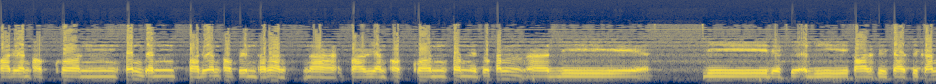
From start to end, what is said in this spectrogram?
varian of concern dan varian of interest. Nah, varian of concern itu kan uh, di di diklasifikasikan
